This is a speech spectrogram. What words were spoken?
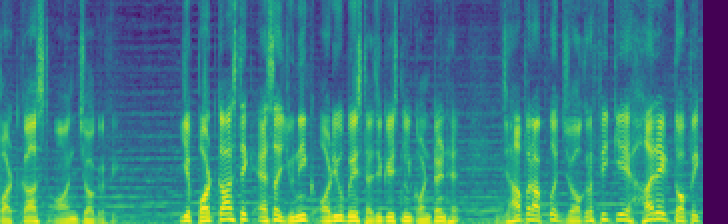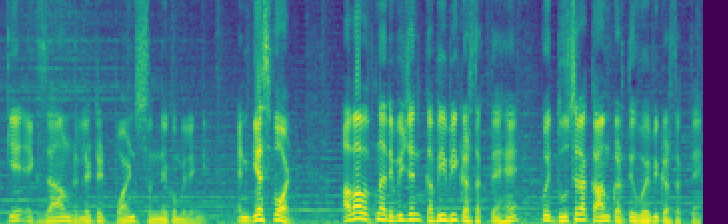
पॉडकास्ट ऑन जोग्राफी ये पॉडकास्ट एक ऐसा unique audio based educational content है, जहाँ पर आपको ज्योग्राफी के हर एक टॉपिक के एग्ज़ाम रिलेटेड पॉइंट्स सुनने को मिलेंगे। एंड गेस वॉट अब आप अपना रिवीजन कभी भी कर सकते हैं, कोई दूसरा काम करते हुए भी कर सकते हैं।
